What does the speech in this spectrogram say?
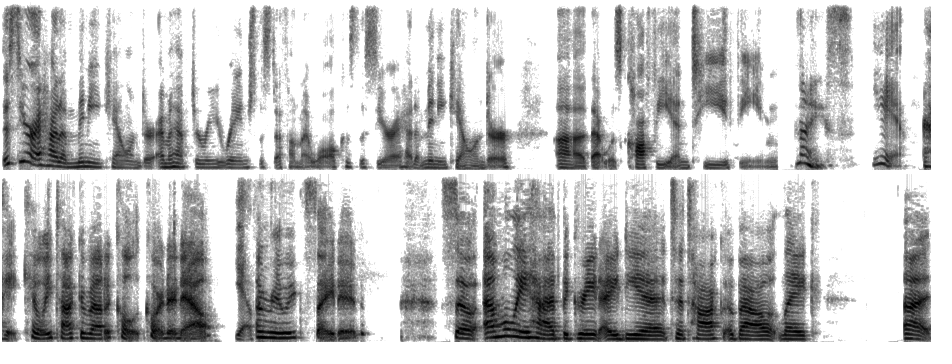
This year I had a mini calendar. I'm gonna have to rearrange the stuff on my wall because this year I had a mini calendar uh, that was coffee and tea themed. Nice. Yeah. All right, can we talk about Occult Corner now? Yeah. I'm really excited. So Emily had the great idea to talk about like uh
